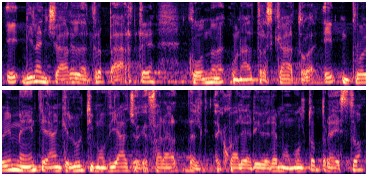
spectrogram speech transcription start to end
e bilanciare l'altra parte con un'altra scatola. E probabilmente anche l'ultimo viaggio che farà, dal, al quale arriveremo molto presto,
